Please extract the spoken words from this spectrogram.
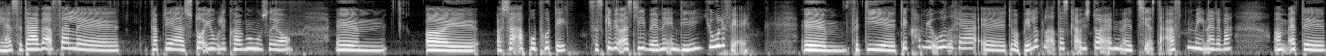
Ja, så der er i hvert fald øh, der bliver stor jul i kongehuset i år. Øhm, og, øh, og så apropos det, så skal vi også lige vende en lille juleferie. Øhm, fordi øh, det kom jo ud her, øh, det var Billedbladet, der skrev historien øh, tirsdag aften, mener jeg det var, om at øh,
